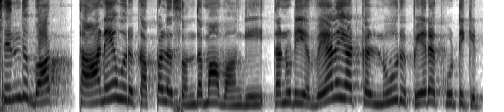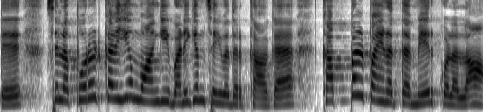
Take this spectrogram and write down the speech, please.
சிந்துபாத் தானே ஒரு கப்பலை சொந்தமாக வாங்கி தன்னுடைய வேலையாட்கள் நூறு பேரை கூட்டிக்கிட்டு சில பொருட்களையும் வாங்கி வணிகம் செய்வதற்காக கப்பல் பயணத்தை மேற்கொள்ளலாம்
